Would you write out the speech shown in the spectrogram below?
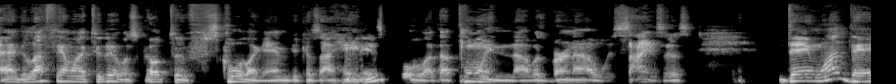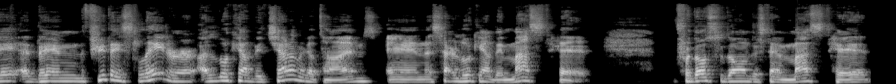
And the last thing I wanted to do was go to school again because I hated mm-hmm. school at that point. I was burnt out with sciences. Then one day, then a few days later, I look at the Chattanooga Times and I started looking at the masthead. For those who don't understand masthead,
